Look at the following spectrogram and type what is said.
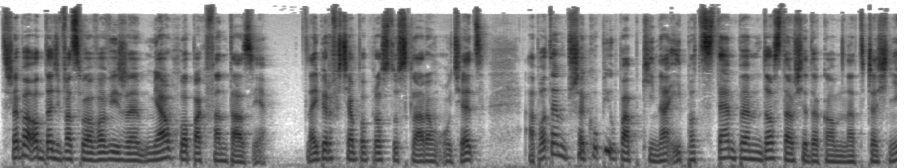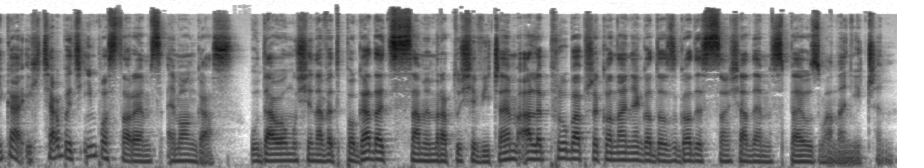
Trzeba oddać Wacławowi, że miał chłopak fantazję. Najpierw chciał po prostu z Klarą uciec, a potem przekupił Papkina i podstępem dostał się do komnat Cześnika i chciał być impostorem z Among Us. Udało mu się nawet pogadać z samym Raptusiewiczem, ale próba przekonania go do zgody z sąsiadem spełzła na niczym.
